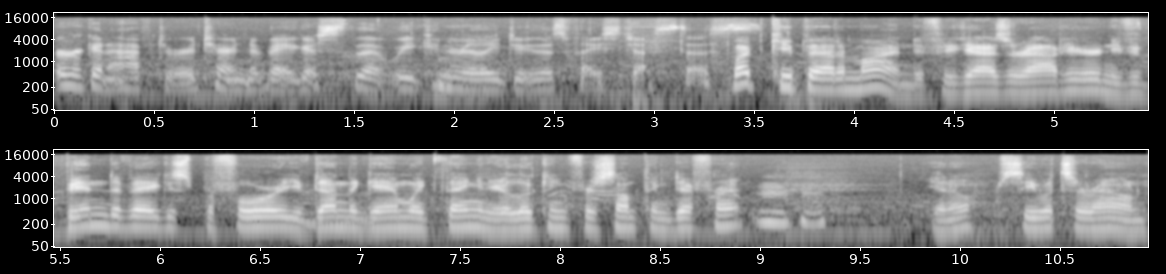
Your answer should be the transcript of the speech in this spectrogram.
we're going to have to return to Vegas so that we can really do this place justice. But keep that in mind. If you guys are out here and if you've been to Vegas before, you've done the gambling thing, and you're looking for something different, you know, see what's around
